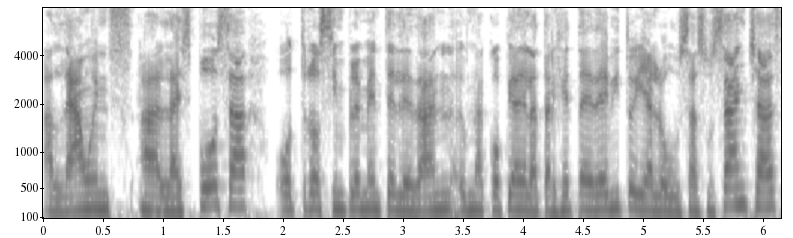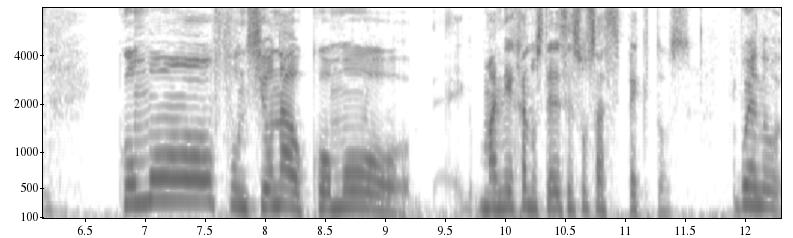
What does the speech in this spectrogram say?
allowance a la esposa, otros simplemente le dan una copia de la tarjeta de débito y ella lo usa a sus anchas. ¿Cómo funciona o cómo eh, manejan ustedes esos aspectos? Bueno,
